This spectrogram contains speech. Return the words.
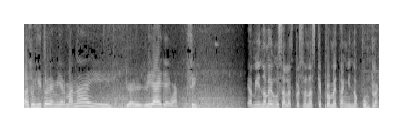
a su hijito de mi hermana y, ¿Y a ella, y a ella igual, sí. A mí no me gustan las personas que prometan y no cumplan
